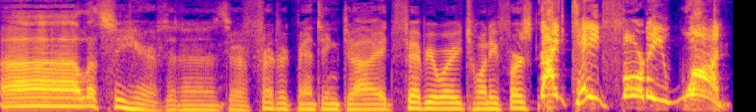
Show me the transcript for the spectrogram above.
Uh, let's see here. Frederick Banting died February 21st, 1941.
